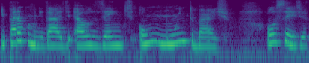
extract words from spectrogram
e para a comunidade é ausente ou muito baixo, ou seja,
